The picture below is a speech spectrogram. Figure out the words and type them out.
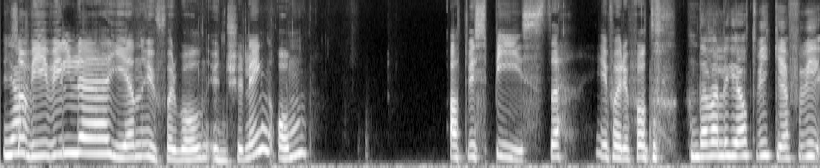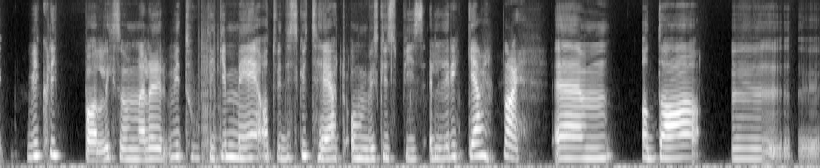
Ja. Så vi vil gi en uforbeholden unnskyldning om at vi spiste i forrige pod. Det er veldig gøy at vi ikke For vi, vi klippa liksom Eller vi tok det ikke med at vi diskuterte om vi skulle spise eller ikke. Nei. Ehm, og da uh,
